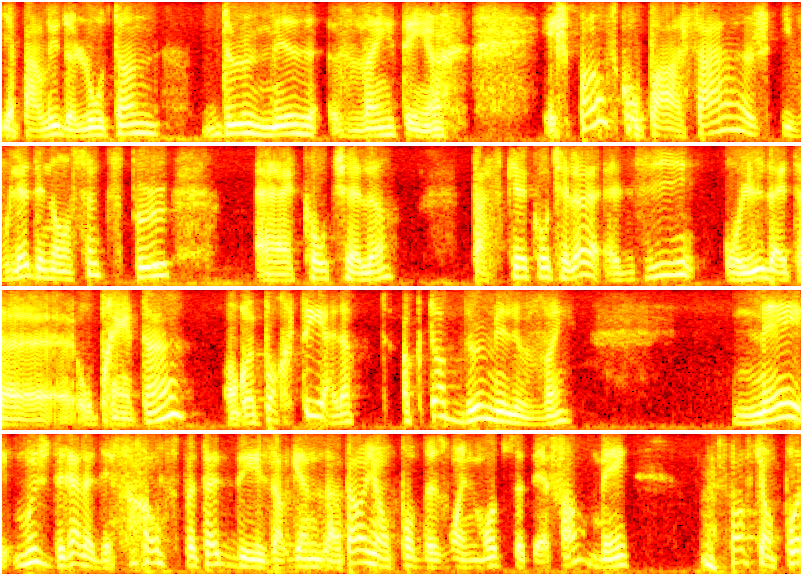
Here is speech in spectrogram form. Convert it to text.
il a parlé de l'automne 2021. Et je pense qu'au passage, il voulait dénoncer un petit peu euh, Coachella, parce que Coachella a dit, au lieu d'être euh, au printemps, on reportait à octobre 2020. Mais moi, je dirais à la défense, peut-être des organisateurs, ils n'ont pas besoin de moi pour se défendre, mais je pense qu'ils n'ont pas,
